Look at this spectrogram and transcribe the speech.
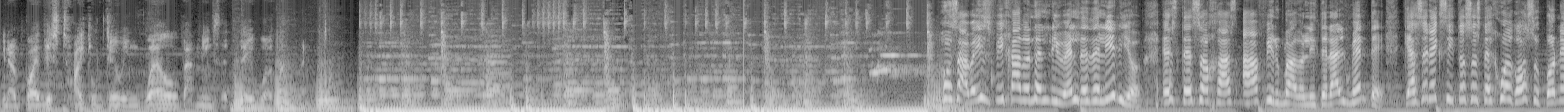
you know, by this title doing well, that means that they were correct. ¿Os habéis fijado en el nivel de delirio? Este Sojas ha afirmado literalmente que hacer exitoso este juego supone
